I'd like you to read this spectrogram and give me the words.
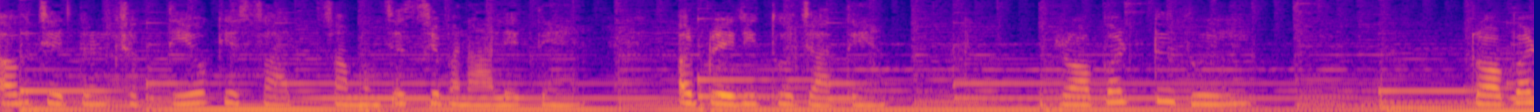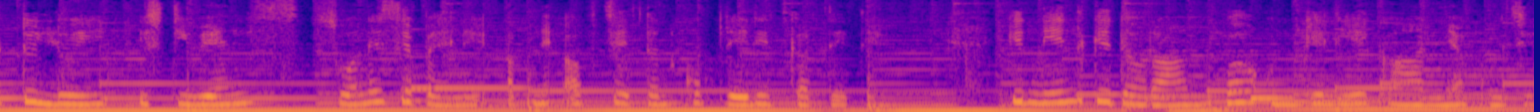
अवचेतन शक्तियों के साथ सामंजस्य बना लेते हैं। और प्रेरित हो जाते हैं। Robert Louis Robert Louis Stevenson सोने से पहले अपने अवचेतन को प्रेरित करते थे कि नींद के दौरान वह उनके लिए कहानियाँ खोजे।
